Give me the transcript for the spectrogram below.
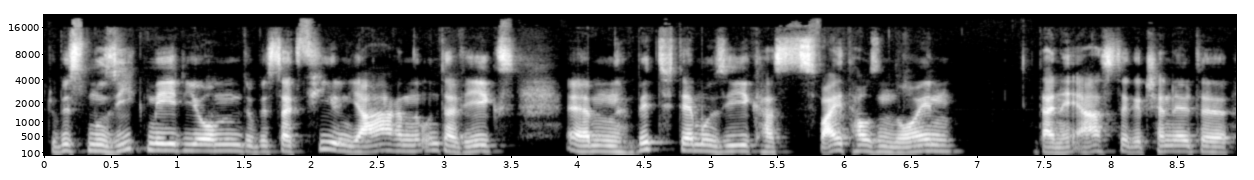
du bist Musikmedium, du bist seit vielen Jahren unterwegs ähm, mit der Musik, hast 2009 deine erste gechannelte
